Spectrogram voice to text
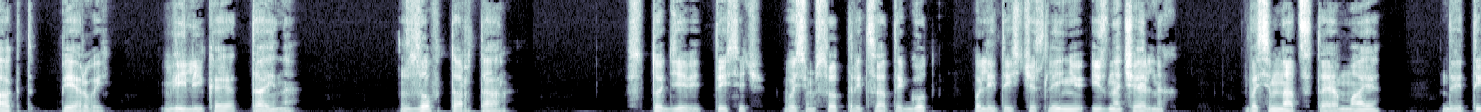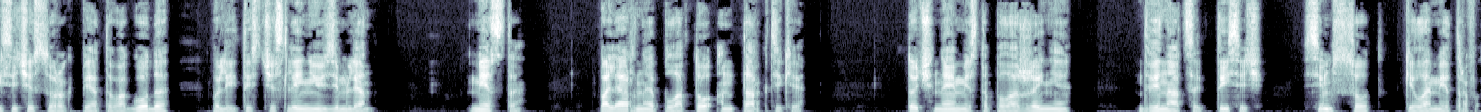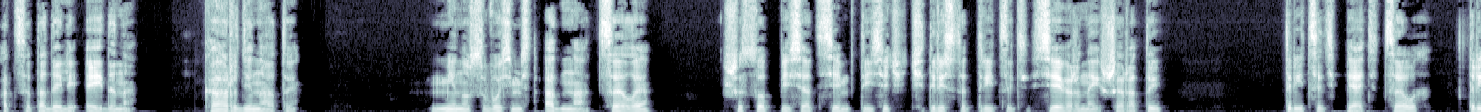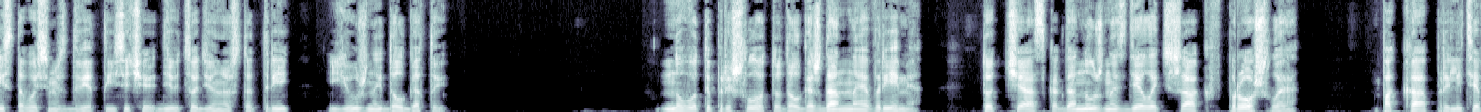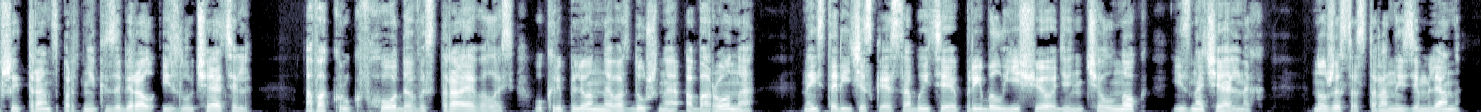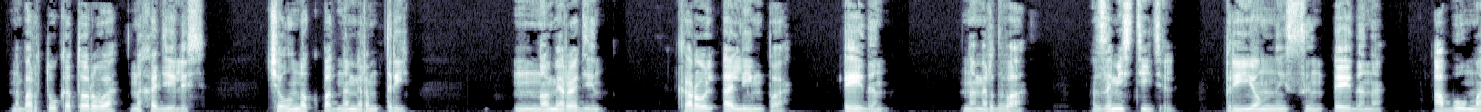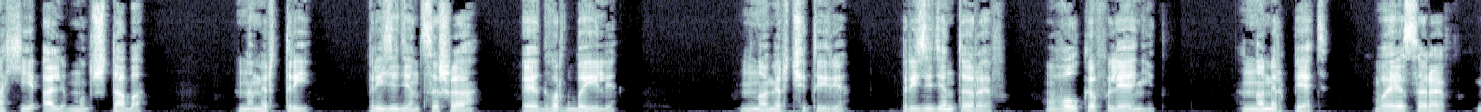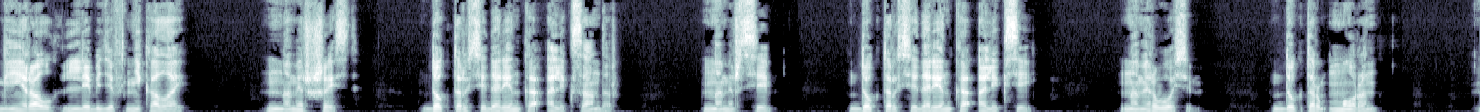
Акт 1. Великая тайна. Зов Тартар. 109 830 год по летоисчислению изначальных. 18 мая 2045 года по летоисчислению землян. Место. Полярное плато Антарктики. Точное местоположение 12 700 километров от цитадели Эйдена. Координаты. Минус 81 целая, 657 430 северной широты, 35 целых 382 993 южной долготы. Ну вот и пришло то долгожданное время, тот час, когда нужно сделать шаг в прошлое, Пока прилетевший транспортник забирал излучатель, а вокруг входа выстраивалась укрепленная воздушная оборона, на историческое событие прибыл еще один челнок изначальных, но уже со стороны землян, на борту которого находились. Челнок под номером 3. Номер 1. Король Олимпа. Эйден. Номер 2. Заместитель. Приемный сын Эйдена. Абу Махи Аль-Мудштаба. Номер 3. Президент США Эдвард Бейли. Номер 4. Президент РФ Волков Леонид. Номер 5. ВС РФ генерал Лебедев Николай. Номер 6. Доктор Сидоренко Александр. Номер 7. Доктор Сидоренко Алексей. Номер 8. Доктор Моран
